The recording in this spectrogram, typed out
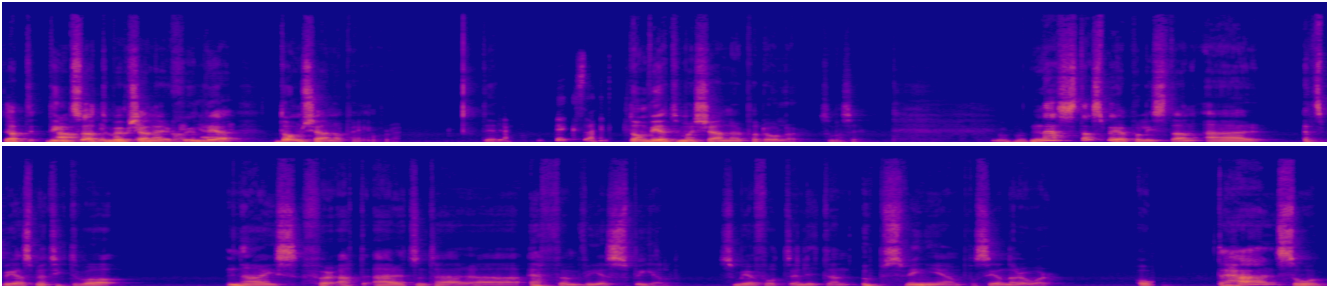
Så att det är Ja, inte så att du behöver känna dig skyldiga. De tjänar pengar på det. det. Exakt. De vet hur man tjänar par dollar, som man säger. Mhm. Nästa spel på listan är ett spel som jag tyckte var nice för att det är ett sånt här uh, FMV-spel. Som jag har fått en liten uppsving igen på senare år. Och det här såg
